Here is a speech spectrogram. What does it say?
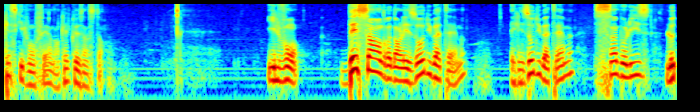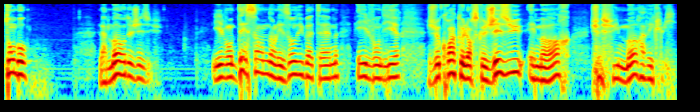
qu'est-ce qu'ils vont faire dans quelques instants? Ils vont descendre dans les eaux du baptême, et les eaux du baptême symbolisent le tombeau, la mort de Jésus. ils vont descendre dans les eaux du baptême et ils vont dire, je crois que lorsque Jésus est mort, je suis mort avec lui.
